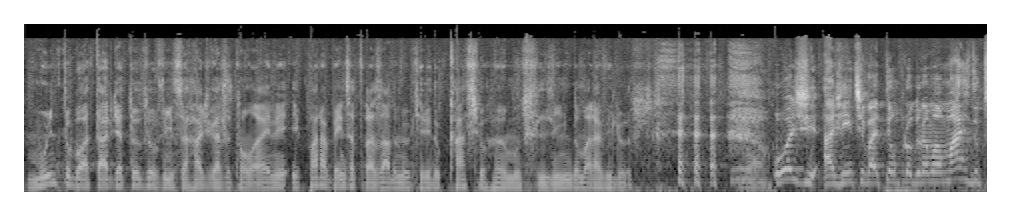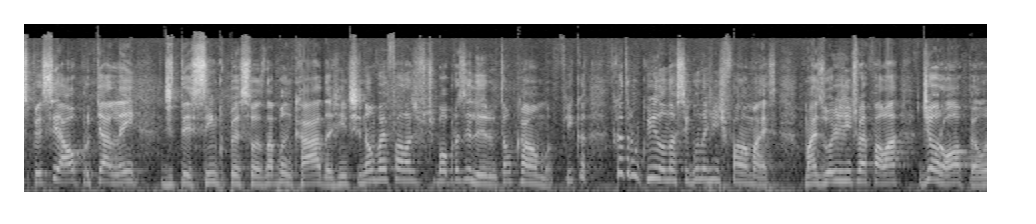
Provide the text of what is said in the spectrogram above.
Muito boa tarde a todos os ouvintes da Rádio Gazeta Online e parabéns atrasado, meu querido Cássio Ramos, lindo, maravilhoso. Hoje a gente vai ter um programa mais do que especial, porque além de ter cinco pessoas na bancada, a gente não vai falar de futebol brasileiro. Então calma, fica, fica tranquilo, na segunda a gente fala mais. Mas hoje a gente vai falar de Europa, é um,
